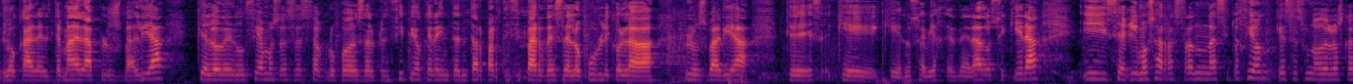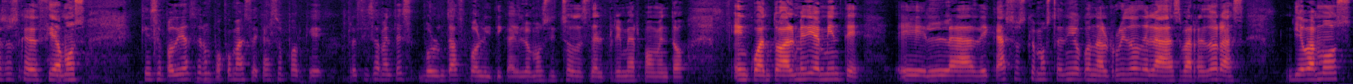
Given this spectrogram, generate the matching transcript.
local. El tema de la plusvalía, que lo denunciamos desde este grupo desde el principio, que era intentar participar desde lo público en la plusvalía que, que, que no se había generado siquiera. Y seguimos arrastrando una situación que ese es uno de los casos que decíamos que se podía hacer un poco más de caso porque precisamente es voluntad política y lo hemos dicho desde el primer momento. En cuanto al medio ambiente, eh, la de casos que hemos tenido con el ruido de las barredoras, llevamos,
